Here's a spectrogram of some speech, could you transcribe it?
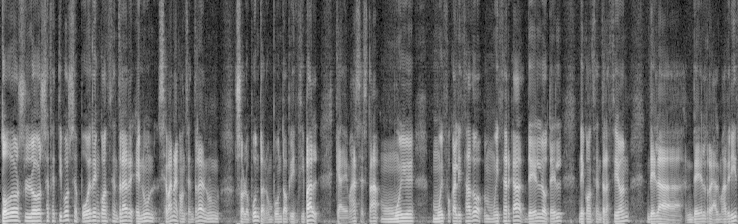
todos los efectivos se pueden concentrar en un, se van a concentrar en un solo punto, en un punto principal, que además está muy, muy focalizado, muy cerca del hotel de concentración de la, del Real Madrid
